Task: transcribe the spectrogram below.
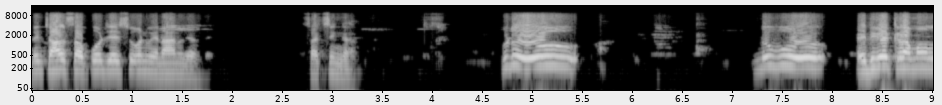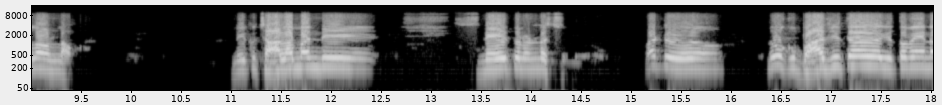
నేను చాలా సపోర్ట్ చేసేవాడిని మీ నాన్నగారిని. సచిన్ గారు. ఇప్పుడు నువ్వు ఎదిగే క్రమంలో ఉన్నావు. నీకు చాలామంది స్నేహితులు ఉండొచ్చు బట్ నువ్వు ఒక బాధ్యతాయుతమైన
